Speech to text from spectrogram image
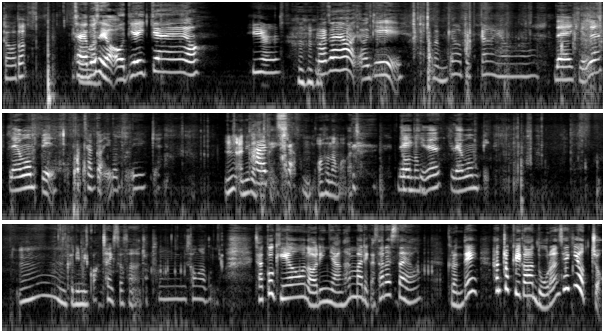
떠덧. 잘 좋아. 보세요. 어디에 있게요? Here. 맞아요. 여기. 넘겨볼까요? 내 귀는 레몬빛. 잠깐 이거 드릴게. 응, 안 읽어도 돼. 하차. 응, 어서 넘어가자. 내 귀는 레몬빛. 음, 그림이 꽉 차 있어서 아주 풍성하군요. 작고 귀여운 어린 양 한 마리가 살았어요. 그런데 한쪽 귀가 노란색이었죠.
